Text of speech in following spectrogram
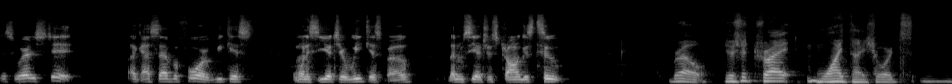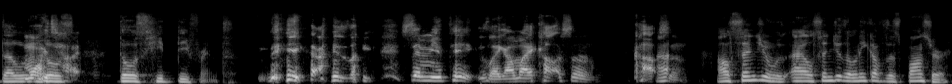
just wear the shit like I said before, weakest want to see you at your weakest, bro. Let them see at your strongest too. Bro, you should try Muay Thai shorts. Those, Muay those, Thai. Those hit different. it's like send me a pic. It's like I might cop some. Cop some. I'll send you. I'll send you the link of the sponsor.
